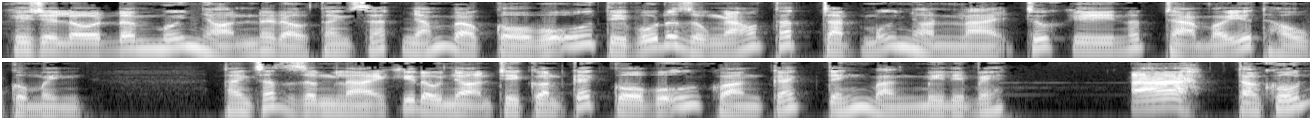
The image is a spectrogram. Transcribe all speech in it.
khi J-Lo đâm mũi nhọn nơi đầu thanh sắt nhắm vào cổ Vũ thì Vũ đã dùng áo thắt chặt mũi nhọn lại trước khi nó chạm vào yết hầu của mình. Thanh sắt dừng lại khi đầu nhọn chỉ còn cách cổ Vũ khoảng cách tính bằng mm. À, thằng khốn!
